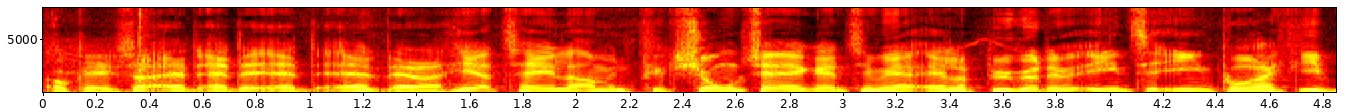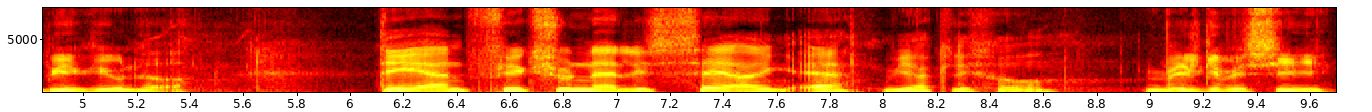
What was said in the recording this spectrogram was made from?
Okay, så er, er, er, er, er der her tale om en fiktionsserie, Gantemir, eller bygger det en til en på rigtige begivenheder? Det er en fiktionalisering af virkeligheden. Hvilket vil sige...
